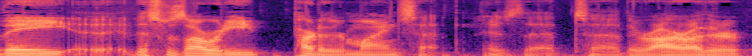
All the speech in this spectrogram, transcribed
they uh, this was already part of their mindset is that uh, there are other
